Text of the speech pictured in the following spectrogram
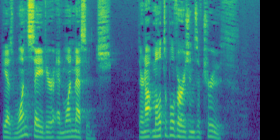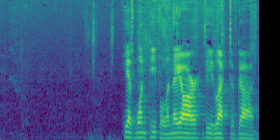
He has one Savior, and one message. They're not multiple versions of truth. He has one people, and they are the elect of God.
